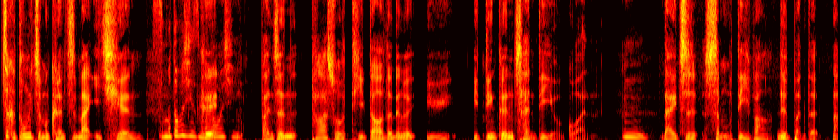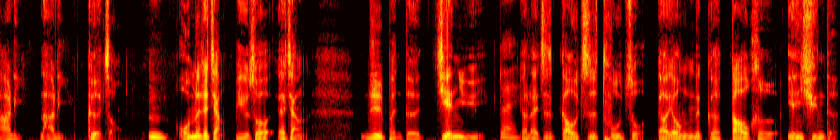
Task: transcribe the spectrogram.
这个东西怎么可能只卖一千？什么东西？什么东西？反正他所提到的那个鱼一定跟产地有关。嗯，来自什么地方？日本的哪里？哪里？各种。嗯，我们在讲，比如说要讲日本的煎鱼，对，要来自高知土佐，要用那个稻荷烟熏的，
